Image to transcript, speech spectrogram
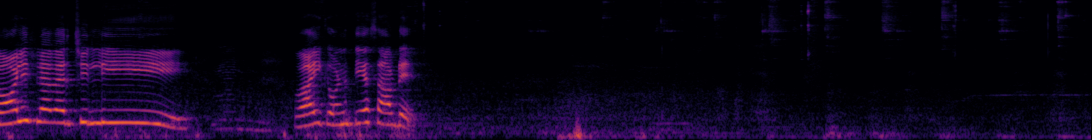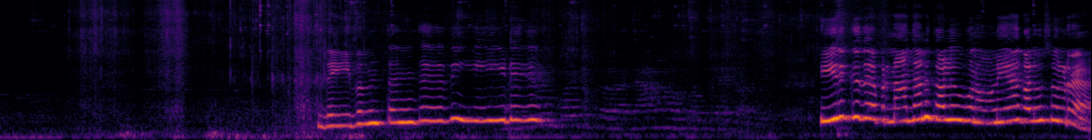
Cauliflower chilli. வாய்க்கு ஒன்றத்தையே சாப்பிடு. தெய்வம் தந்த வீடு. இருக்குது அப்புறம் நான் தானே கழுவு போனேன். உன்னை ஏன் கழுவு சொல்கிறேன்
